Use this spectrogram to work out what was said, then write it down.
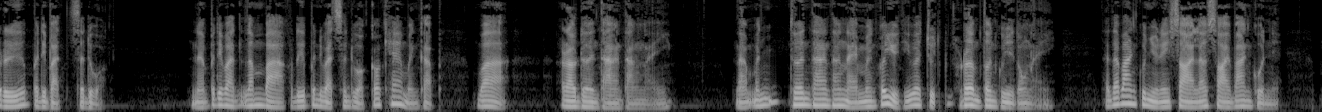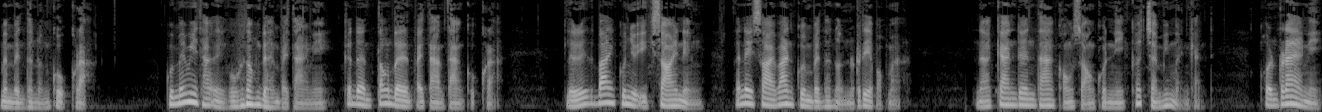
หรือปฏิบัติสะดวก นะปฏิบัติลำบากหรือปฏิบัติสะดวกก็แค่เหมือนกับ ว่าเราเดินทางทางไหนนะมันเดินทางทางไหนมันก็อยู่ที่ว่าจุดเริ่มต้นคุณอยู่ตรงไหน แต่ถ้าบ้านคุณอยู่ในซอยแล้วซอยบ้านคุณเนี่ยมันเป็นถนนกุกระ คุณไม่มีทางอื่นคุณต้องเดินไปทางนี้ ก็เดินต้องเดินไปตามทางกุกระ หรือบ้านคุณอยู่อีกซอยหนึ่ง แล้วในซอยบ้านคุณเป็นถนนเรียบออกมานะการเดินทางของสองคนนี้ก็จะไม่เหมือนกัน คนแรกนี่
